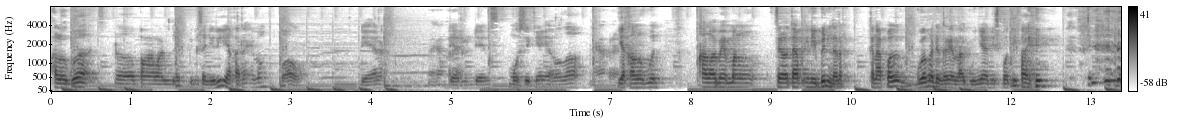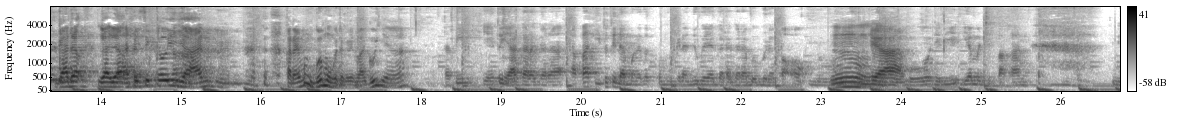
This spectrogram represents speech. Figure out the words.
kalau gue pengalaman Blackpink sendiri ya karena emang wow, their their dance musiknya ya Allah. Ya kalaupun kalau memang stereotip ini bener, kenapa gue nggak dengerin lagunya di Spotify? gak ada gak ada physically kan? karena emang gue mau dengerin lagunya. tapi ya itu ya gara-gara apa itu tidak menutup kemungkinan juga ya gara-gara beberapa oknum Hmm, ya. gitu. jadi dia menciptakan ini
